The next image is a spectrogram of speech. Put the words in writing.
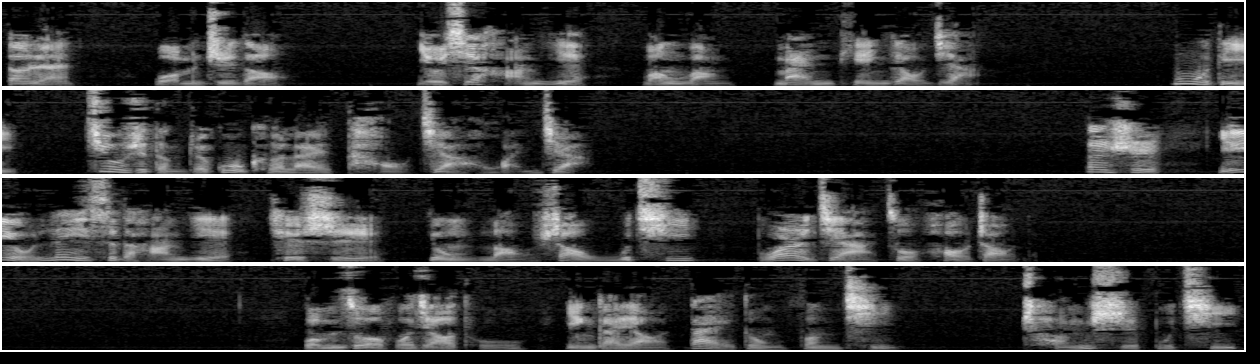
当然，我们知道，有些行业往往瞒天要价，目的就是等着顾客来讨价还价。但是也有类似的行业，却是用老少无欺、不二价做号召的。我们做佛教徒，应该要带动风气，诚实不欺。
